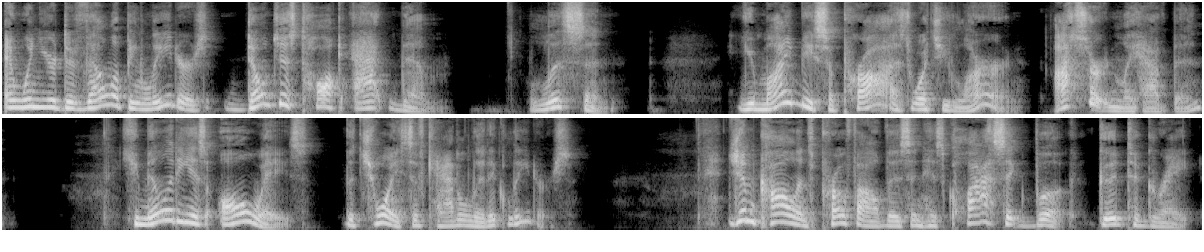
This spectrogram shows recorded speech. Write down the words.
And when you're developing leaders, don't just talk at them. Listen. You might be surprised what you learn. I certainly have been. Humility is always the choice of catalytic leaders. Jim Collins profiled this in his classic book, Good to Great.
